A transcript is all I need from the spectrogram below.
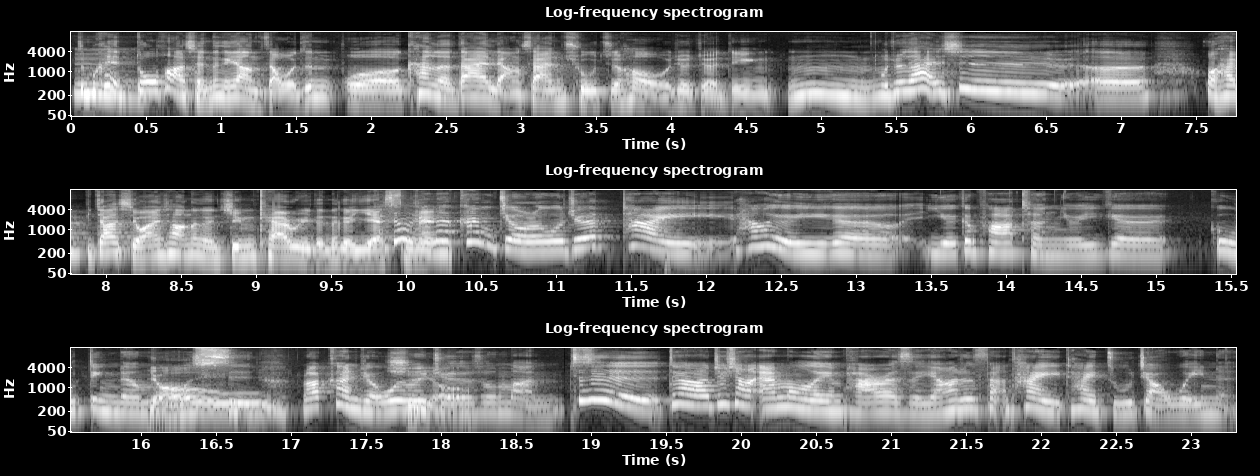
怎么可以多画成那个样子啊？我真我看了大概两三出之后，我就决定，嗯，我觉得还是呃，我还比较喜欢像那个 Jim Carrey 的那个 Yes Man。我觉得看久了，我觉得太他会有一个有一个 pattern，有一个。固定的模式，然后看久我也会觉得说蛮，是就是对啊，就像 Emily in Paris 一样，他就太太主角威能了，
